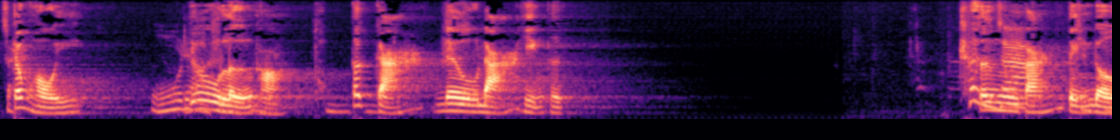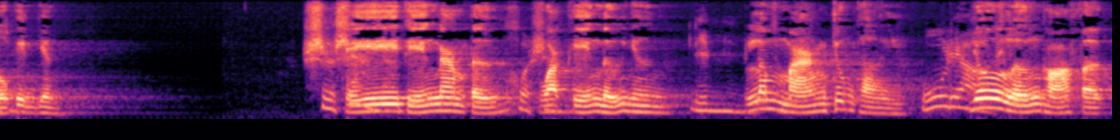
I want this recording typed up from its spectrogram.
Trong hội Vô lượng thọ, Tất cả đều đã hiện thực. Xưng tán tịnh độ kim dân. Thị thiện nam tử Hoặc thiện nữ nhân Lâm mạng chung thời. Vô lượng thọ Phật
